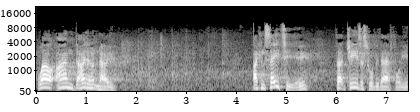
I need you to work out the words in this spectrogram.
Well, I'm, I don't know. I can say to you that Jesus will be there for you.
